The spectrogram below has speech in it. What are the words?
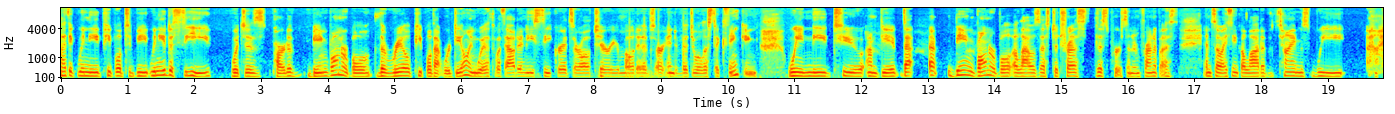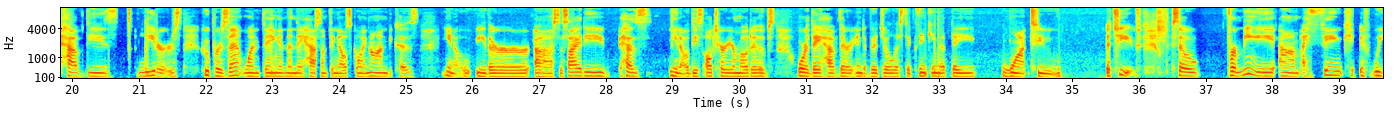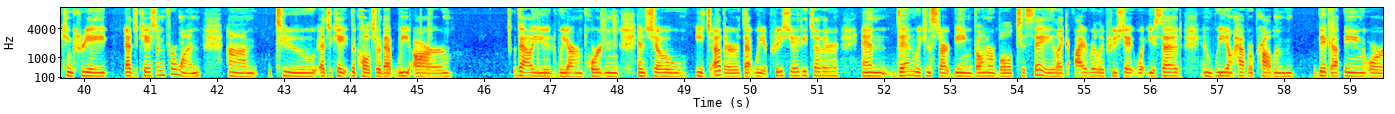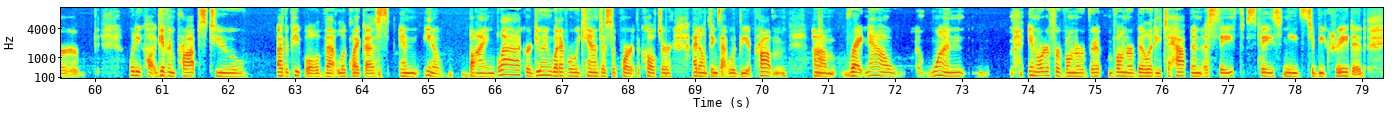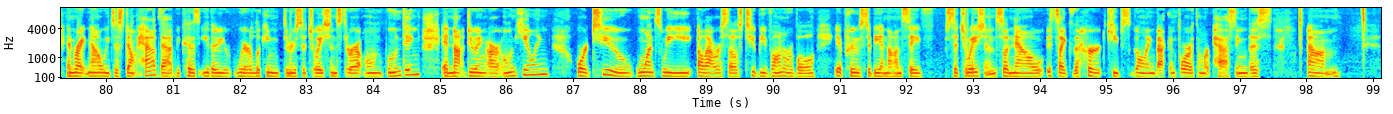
I think we need people to be, we need to see, which is part of being vulnerable, the real people that we're dealing with without any secrets or ulterior motives or individualistic thinking. We need to um, be that. Uh, being vulnerable allows us to trust this person in front of us. And so I think a lot of times we have these leaders who present one thing and then they have something else going on because you know either uh, society has you know these ulterior motives or they have their individualistic thinking that they want to achieve. So for me um, i think if we can create education for one um, to educate the culture that we are valued, we are important, and show each other that we appreciate each other. And then we can start being vulnerable to say, like, I really appreciate what you said, and we don't have a problem big upping or what do you call it, giving props to other people that look like us and you know buying black or doing whatever we can to support the culture i don't think that would be a problem um, right now one in order for vulner- vulnerability to happen, a safe space needs to be created. And right now, we just don't have that because either we're looking through situations through our own wounding and not doing our own healing, or two, once we allow ourselves to be vulnerable, it proves to be a non safe situation. So now it's like the hurt keeps going back and forth, and we're passing this. Um,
